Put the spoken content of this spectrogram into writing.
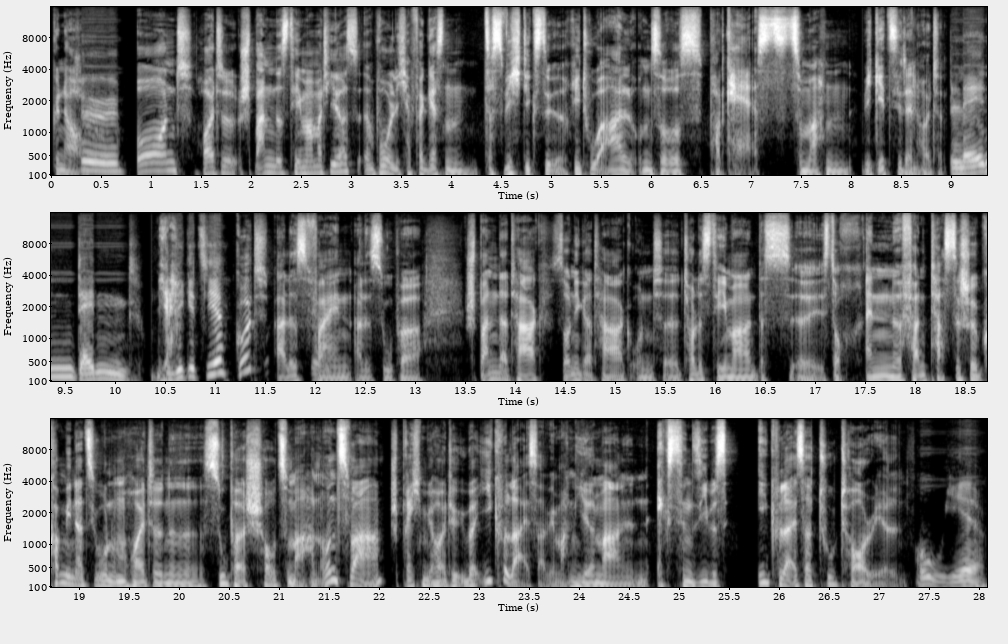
Genau. Schön. Und heute spannendes Thema, Matthias. Obwohl, ich habe vergessen, das wichtigste Ritual unseres Podcasts zu machen. Wie geht's dir denn heute? Blendend. Ja. Und wie geht's dir? Gut, alles fein, alles super. Spannender Tag, sonniger Tag und äh, tolles Thema. Das äh, ist doch eine fantastische Kombination, um heute eine super Show zu machen. Und zwar sprechen wir heute über Equalizer. Wir machen hier mal ein extensives Equalizer-Tutorial. Oh yeah.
